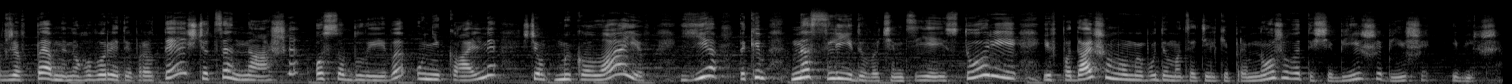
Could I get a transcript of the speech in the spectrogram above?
вже впевнено говорити про те, що це наше особливе, унікальне, що Миколаїв є таким наслідувачем цієї історії, і в подальшому ми будемо це тільки примножувати ще більше, більше і більше.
